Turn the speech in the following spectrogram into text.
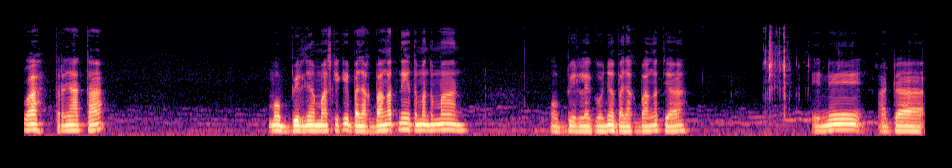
Wah, ternyata mobilnya Mas Kiki banyak banget nih, teman-teman. Mobil Legonya banyak banget ya. Ini ada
